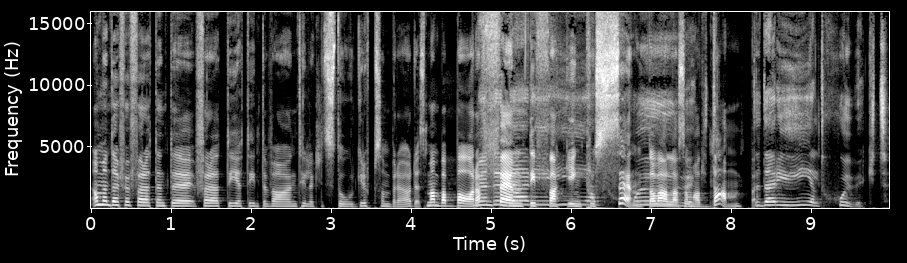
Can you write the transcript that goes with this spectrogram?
Ja men därför för att, det inte, för att det inte var en tillräckligt stor grupp som berördes. Man bara, bara Men det där 50 är fucking procent av alla som har sjukt. damp. Det där är ju helt sjukt.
